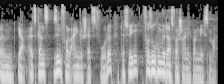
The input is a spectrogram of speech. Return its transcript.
ähm, ja als ganz sinnvoll eingeschätzt wurde. Deswegen versuchen wir das wahrscheinlich beim nächsten Mal.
